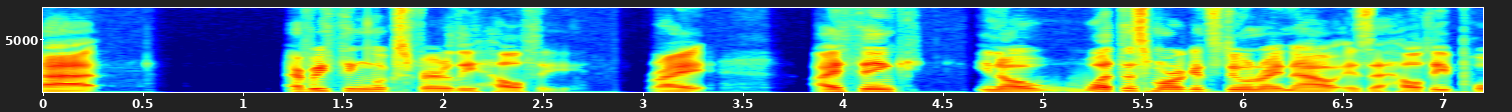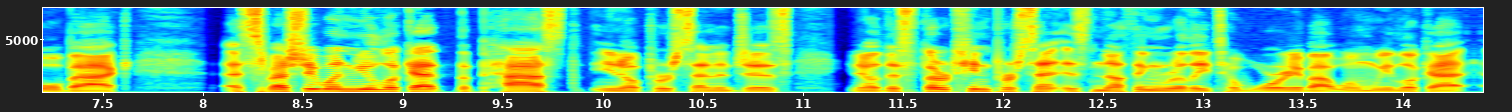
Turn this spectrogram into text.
that everything looks fairly healthy, right? I think you know, what this market's doing right now is a healthy pullback, especially when you look at the past, you know, percentages. You know, this 13% is nothing really to worry about when we look at,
